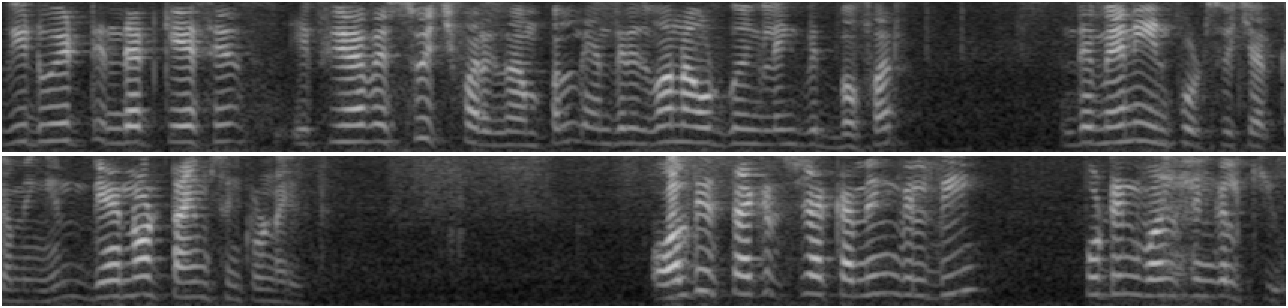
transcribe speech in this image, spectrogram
we do it in that case is if you have a switch for example and there is one outgoing link with buffer there are many inputs which are coming in they are not time synchronized all these packets which are coming will be put in one single queue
